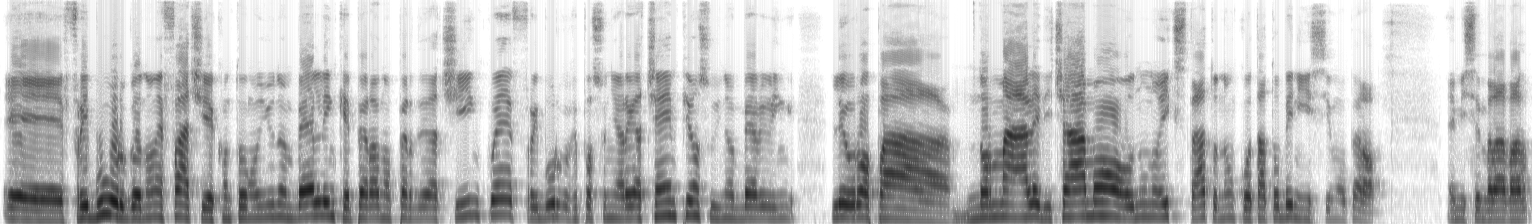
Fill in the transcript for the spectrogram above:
E Friburgo non è facile contro Union Berlin che però non perde da 5. Friburgo che può sognare la Champions, Union Berlin l'Europa normale, diciamo, un 1x stato non quotato benissimo, però e mi sembrava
